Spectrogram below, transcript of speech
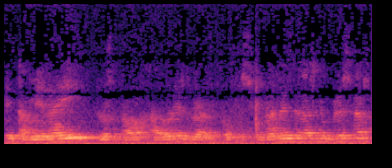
que que también ahí los trabajadores, los profesionales de las empresas,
